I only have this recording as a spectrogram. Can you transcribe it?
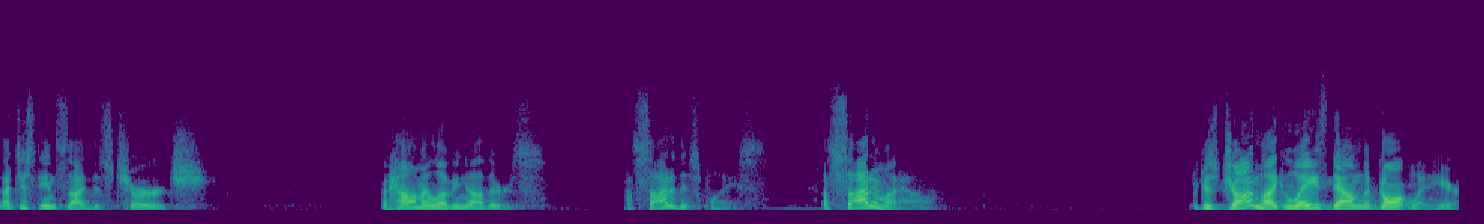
not just inside this church, but how am I loving others outside of this place, outside of my home? Because John like lays down the gauntlet here.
